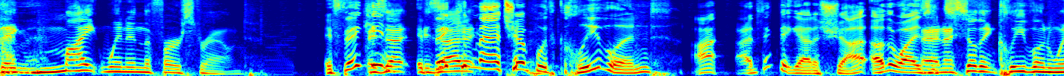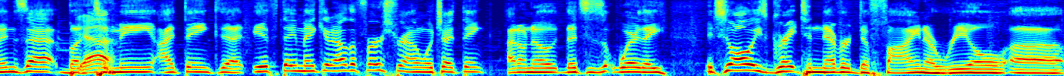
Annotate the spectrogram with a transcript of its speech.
They might win in the first round. If they can, that- if they can a- match up with Cleveland, I, I think they got a shot. Otherwise, and I still think Cleveland wins that. But Yeah. to me, I think that if they make it out of the first round, which I think I don't know, this is where they. It's always great to never define a real. Uh,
